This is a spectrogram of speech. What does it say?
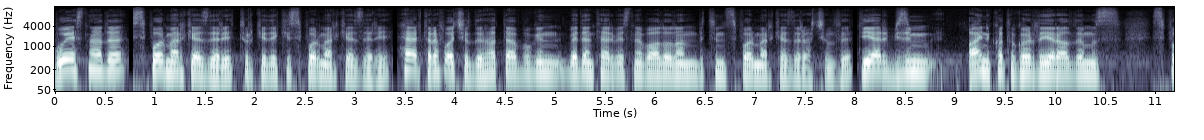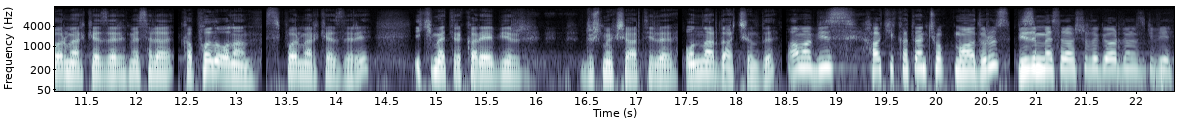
Bu esnada spor merkezleri, Türkiye'deki spor merkezleri her taraf açıldı. Hatta bugün beden terbiyesine bağlı olan bütün spor merkezleri açıldı. Diğer bizim aynı kategoride yer aldığımız spor merkezleri mesela kapalı olan spor merkezleri 2 metrekareye bir düşmek şartıyla onlar da açıldı. Ama biz hakikaten çok mağduruz. Bizim mesela şurada gördüğünüz gibi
